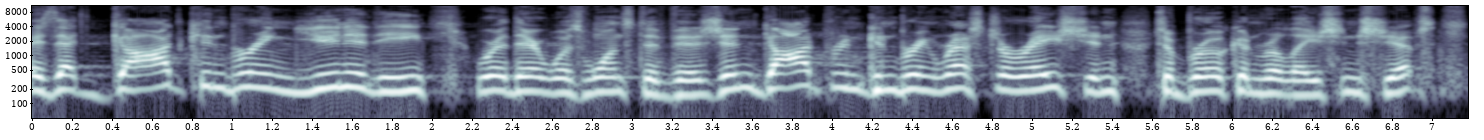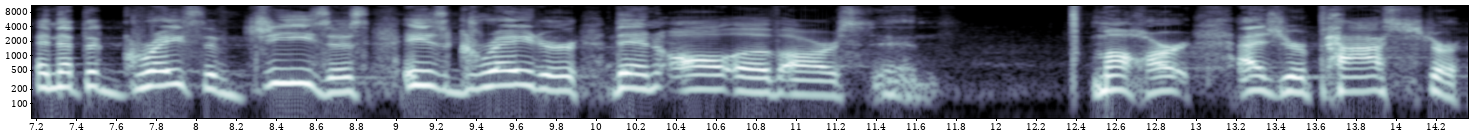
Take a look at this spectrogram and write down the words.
is that God can bring unity where there was once division. God can bring restoration to broken relationships, and that the grace of Jesus is greater than all of our sin. My heart as your pastor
